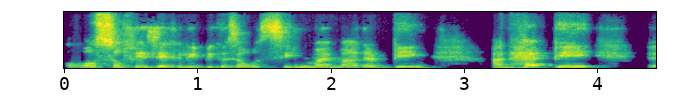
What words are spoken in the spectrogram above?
also physically? Because I was seeing my mother being unhappy uh,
